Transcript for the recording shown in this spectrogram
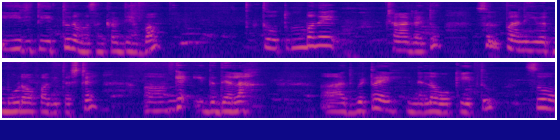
ಈ ರೀತಿ ಇತ್ತು ನಮ್ಮ ಸಂಕ್ರಾಂತಿ ಹಬ್ಬ. ಸೊ ತುಂಬಾ ಚೆನ್ನಾಗಾಯಿತು. ಸ್ವಲ್ಪ ನನಗೆ ಇವತ್ತು ಮೂಡ್ ಆಫ್ ಆಗಿತ್ತು ಅಷ್ಟೇ. ಹಂಗೆ ಇದ್ದದ್ದೆಲ್ಲ ಅದು ಬಿಟ್ಟರೆ ಇನ್ನೆಲ್ಲ ಓಕೆ ಇತ್ತು. So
